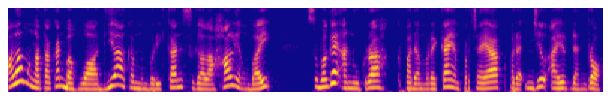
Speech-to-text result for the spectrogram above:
Allah mengatakan bahwa Dia akan memberikan segala hal yang baik sebagai anugerah kepada mereka yang percaya kepada Injil air dan roh.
